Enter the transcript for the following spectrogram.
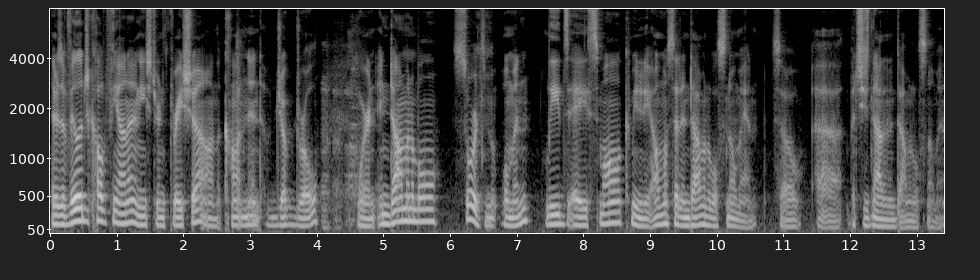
There's a village called Fiana in eastern Thracia on the continent of Jugdral, where an indomitable swordswoman leads a small community. I almost said indomitable snowman. So, uh, but she's not an indomitable snowman.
